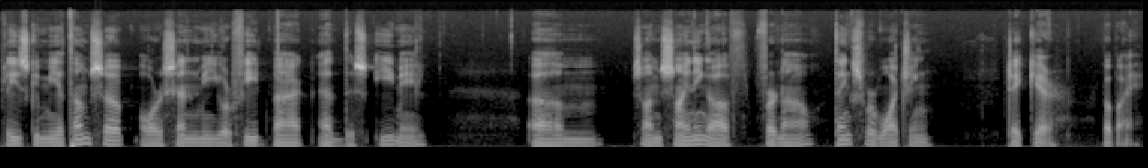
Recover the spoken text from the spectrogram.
please give me a thumbs up or send me your feedback at this email. Um, so I'm signing off for now. Thanks for watching. Take care. Bye bye.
